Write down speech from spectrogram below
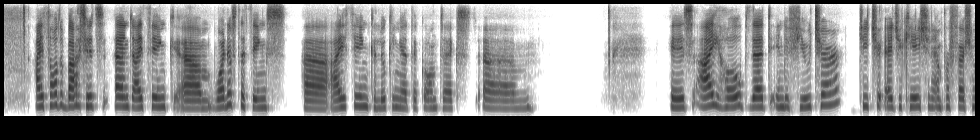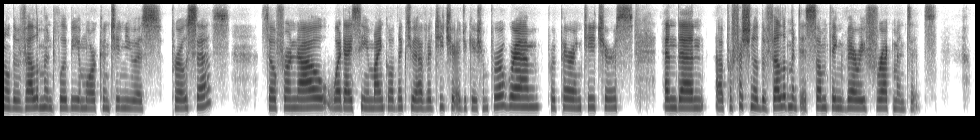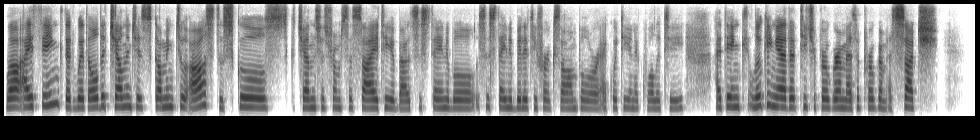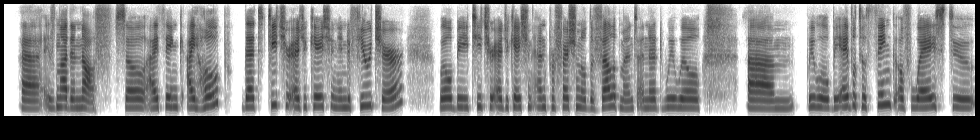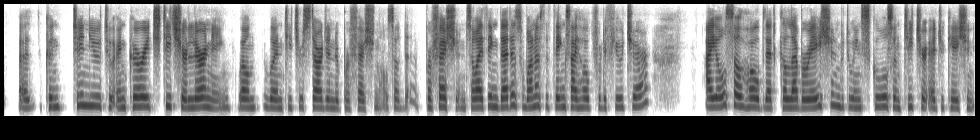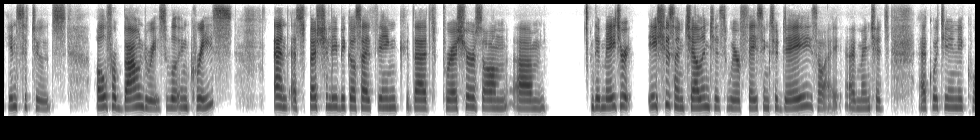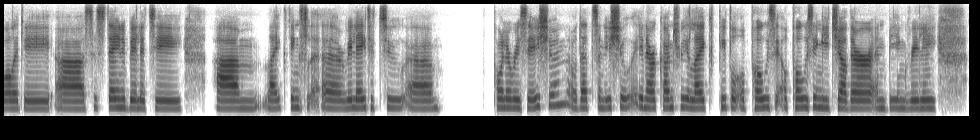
I thought about it, and I think um, one of the things uh, I think looking at the context um, is I hope that in the future, teacher education and professional development will be a more continuous process. So for now, what I see in my context, you have a teacher education program preparing teachers, and then uh, professional development is something very fragmented. Well, I think that with all the challenges coming to us, to schools, challenges from society about sustainable sustainability, for example, or equity and equality, I think looking at a teacher program as a program as such uh, is not enough. So I think I hope that teacher education in the future will be teacher education and professional development, and that we will um, we will be able to think of ways to uh, continue to encourage teacher learning when when teachers start in the professional so the profession. So i think that is one of the things i hope for the future. I also hope that collaboration between schools and teacher education institutes over boundaries will increase and especially because i think that pressures on um, the major issues and challenges we're facing today. So I, I mentioned equity and equality, uh, sustainability, um, like things uh, related to uh, polarization. Or oh, that's an issue in our country, like people oppose opposing each other and being really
